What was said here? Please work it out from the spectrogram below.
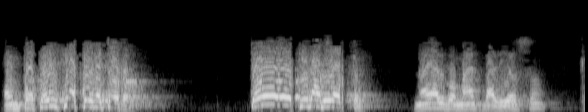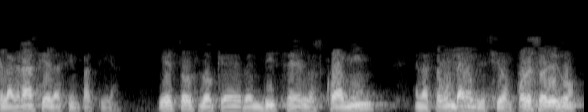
En potencia tiene todo. Todo tiene abierto. No hay algo más valioso que la gracia y la simpatía. Y esto es lo que bendice los Koanim en la segunda bendición. Por eso digo,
